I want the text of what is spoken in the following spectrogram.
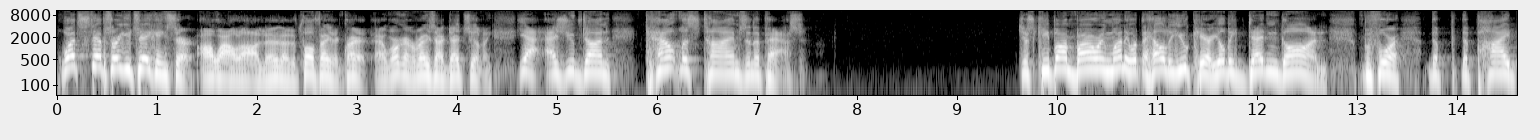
What steps are you taking, sir? Oh, well, uh, the, full faith and credit, and we're going to raise our debt ceiling. Yeah, as you've done countless times in the past. Just keep on borrowing money. What the hell do you care? You'll be dead and gone before the the pied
